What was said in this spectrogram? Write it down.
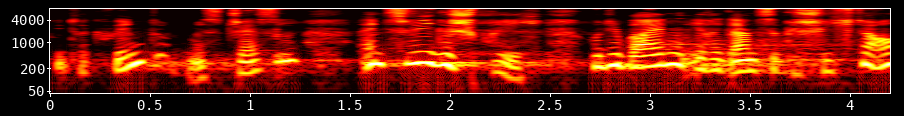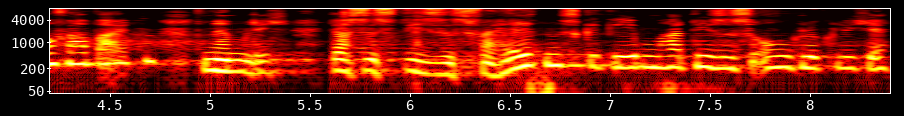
Peter Quint und Miss Jessel, ein Zwiegespräch, wo die beiden ihre ganze Geschichte aufarbeiten, nämlich, dass es dieses Verhältnis gegeben hat, dieses Unglückliche.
